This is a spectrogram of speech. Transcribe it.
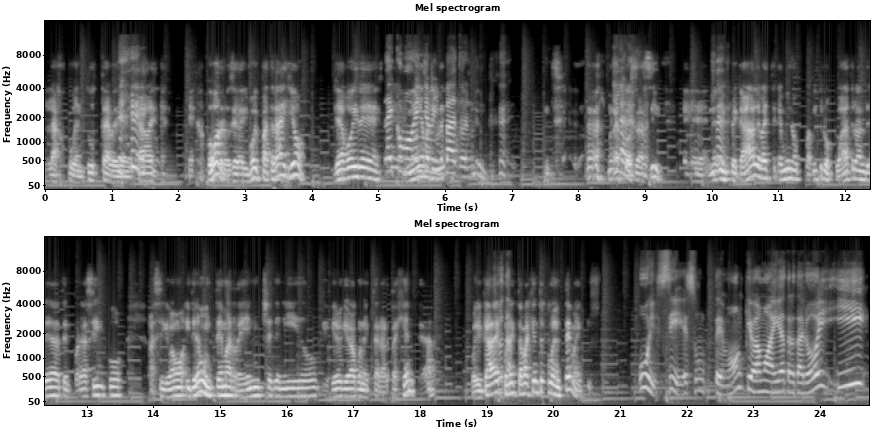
la, juventud está cada vez mejor. O sea, voy para atrás yo. Ya voy de. Estás como Benjamin Button. Una cosa así. Eh, impecable va este camino, capítulo 4, Andrea, temporada 5. Así que vamos, y tenemos un tema re entretenido que creo que va a conectar a harta gente, ¿ah? Porque cada vez conecta más gente con el tema incluso. Uy, sí, es un temón que vamos a ir a tratar hoy y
